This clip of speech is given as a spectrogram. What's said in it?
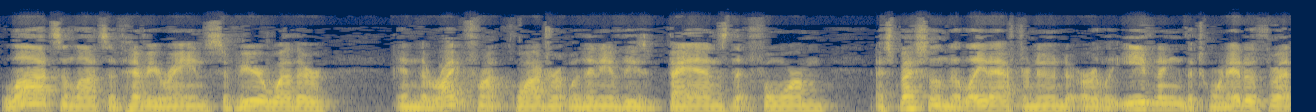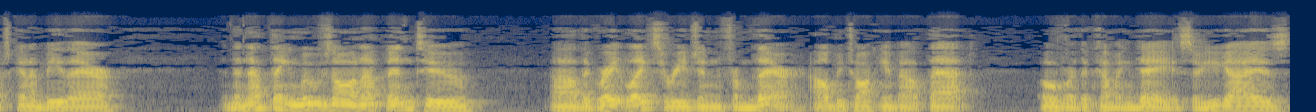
lots and lots of heavy rain, severe weather in the right front quadrant with any of these bands that form, especially in the late afternoon to early evening. The tornado threat's going to be there. And then that thing moves on up into uh, the Great Lakes region from there. I'll be talking about that over the coming days. So you guys,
